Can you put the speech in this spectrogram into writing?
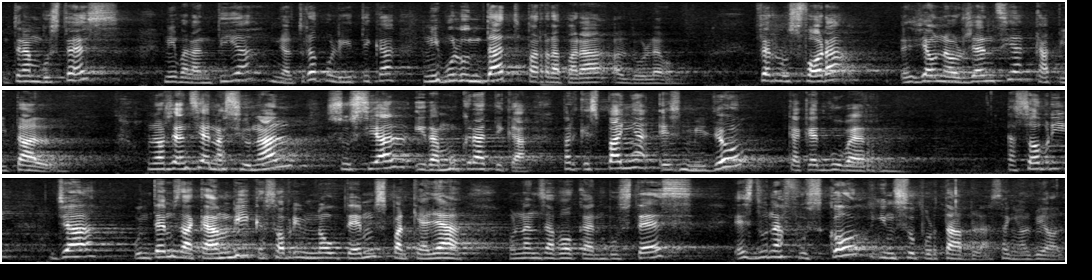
No tenen vostès ni valentia, ni altura política, ni voluntat per reparar el dolor. Fer-los fora és ja una urgència capital, una urgència nacional, social i democràtica, perquè Espanya és millor que aquest govern. que s'obri ja un temps de canvi, que s'obri un nou temps, perquè allà on ens aboquen vostès és d'una foscor insuportable, senyor Albiol.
